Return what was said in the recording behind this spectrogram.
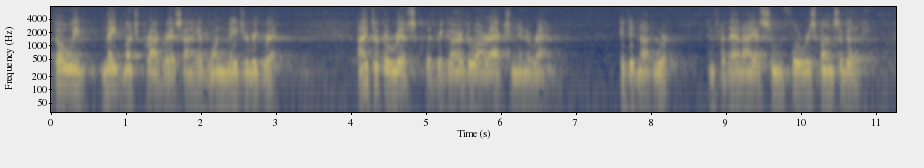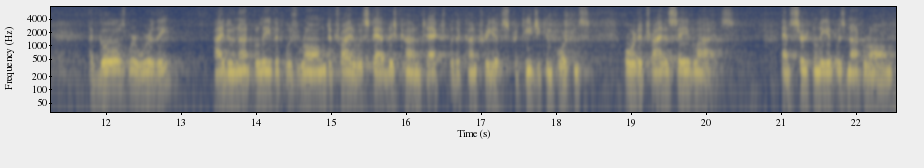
But though we've made much progress, I have one major regret. I took a risk with regard to our action in Iran. It did not work, and for that I assume full responsibility. The goals were worthy. I do not believe it was wrong to try to establish contacts with a country of strategic importance or to try to save lives. And certainly it was not wrong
